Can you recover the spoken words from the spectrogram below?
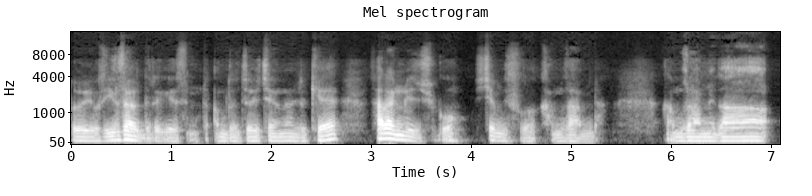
또 여기서 인사를 드리겠습니다. 아무튼 저희 채널 이렇게 사랑해 주시고 시청해 주셔서 감사합니다. 감사합니다.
